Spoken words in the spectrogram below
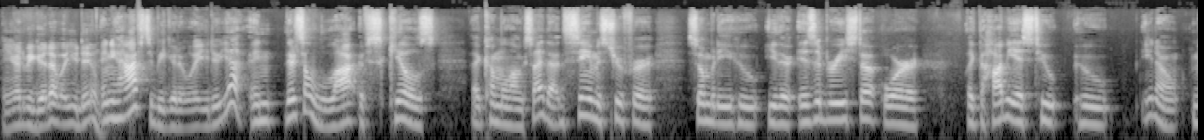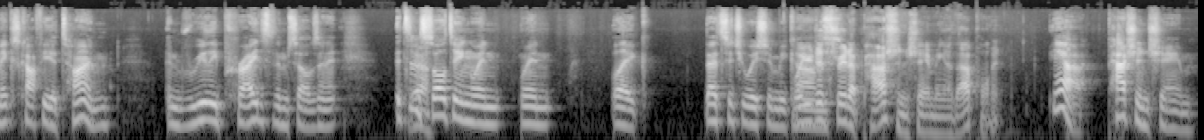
and you got to be good at what you do. And you have to be good at what you do. Yeah. And there's a lot of skills that come alongside that. The same is true for somebody who either is a barista or like the hobbyist who who, you know, makes coffee a ton and really prides themselves in it. It's Yeah. insulting when when like that situation becomes well, you're just straight up passion shaming at that point. Yeah, passion shame.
